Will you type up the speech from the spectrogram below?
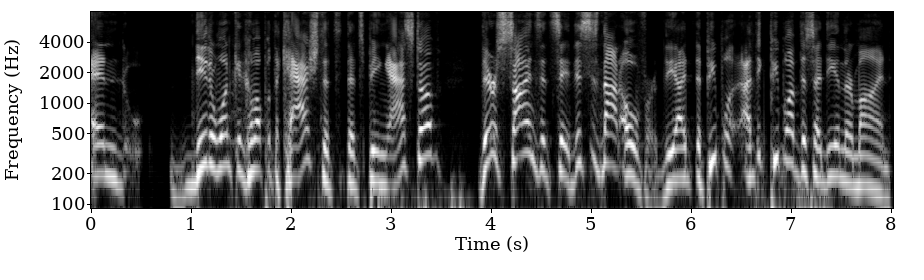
and neither one can come up with the cash that's that's being asked of, there are signs that say this is not over. The the people I think people have this idea in their mind.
